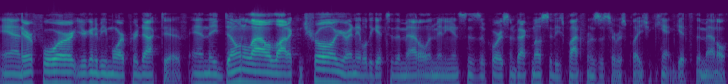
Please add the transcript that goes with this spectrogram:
and therefore you're going to be more productive. And they don't allow a lot of control. You're unable to get to the metal in many instances, of course. In fact, most of these platforms a service plays, you can't get to the metal.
